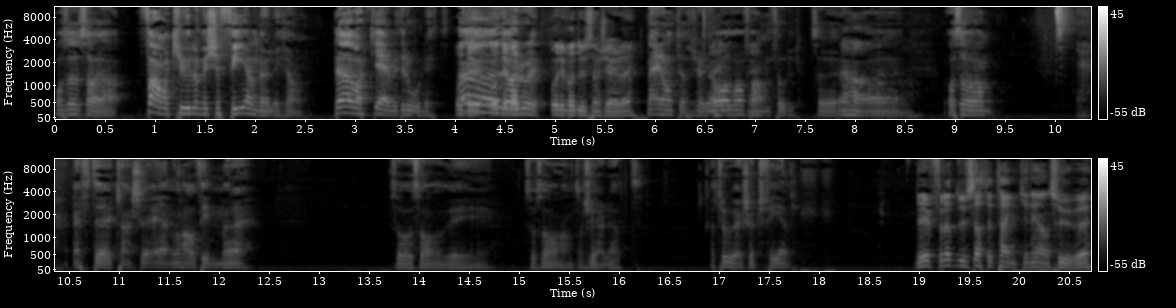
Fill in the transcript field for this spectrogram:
Och så sa jag, fan vad kul om vi kör fel nu liksom. Det har varit jävligt roligt. Och, Ah, och, det var, roligt. och det var du som körde? Nej det var inte jag som körde, Nej, jag var nej. fan full. Så, Jaha. eh, och så efter kanske en och en halv timme där, så sa vi, så sa han som körde att jag tror vi har kört fel. Det är för att du satte tanken i hans huvud.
